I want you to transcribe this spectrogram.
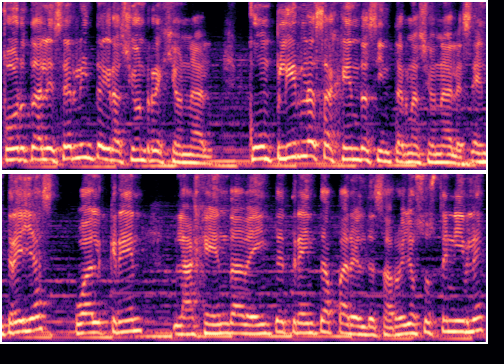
fortalecer la integración regional, cumplir las agendas internacionales, entre ellas, ¿cuál creen? La Agenda 2030 para el Desarrollo Sostenible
